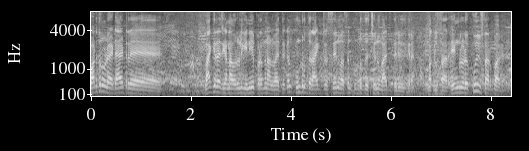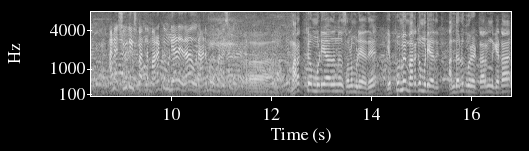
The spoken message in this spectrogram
படத்தினோட டேரக்டர் பாக்கியராஜ் கண்ணா அவர்களுக்கு இனிய பிறந்தநாள் வாழ்த்துக்கள். குன்றத்தூர் ஆக்டர் சீனிவாசன் குன்றத்தூர் சின்ன வாழ்த்து தெரிவிக்கிறேன் மக்கள் சார் எங்களோட குயில் சார்பாக. ஆனால் ஷூட்டிங் ஸ்பாட்டில் மறக்க முடியாத ஏதாவது ஒரு அனுபவம் மட்டும் மறக்க முடியாதுன்னு சொல்ல முடியாது. எப்பவுமே மறக்க முடியாது. அந்த அளவுக்கு ஒரு டர்ன்னு கேட்டால்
